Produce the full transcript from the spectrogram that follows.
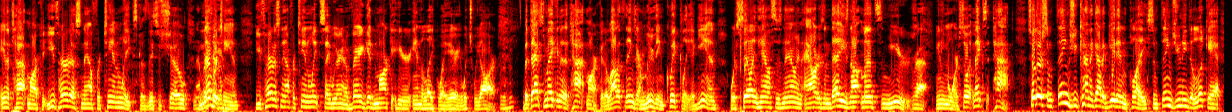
in a tight market. You've heard us now for 10 weeks because this is show number, number 10. 10. You've heard us now for 10 weeks say we're in a very good market here in the Lakeway area, which we are. Mm-hmm. But that's making it a tight market. A lot of things are moving quickly. Again, we're selling houses now in hours and days, not months and years right. anymore. So it makes it tight. So there's some things you kind of got to get in place, some things you need to look at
